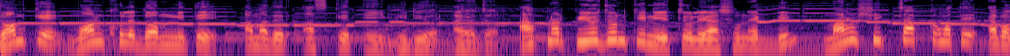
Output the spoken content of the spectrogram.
জমকে মন খুলে দম নিতে আমাদের আজকের এই ভিডিওর আয়োজন। আপনার প্রিয়জনকে নিয়ে চলে আসুন একদিন। মানসিক চাপ কমাতে এবং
